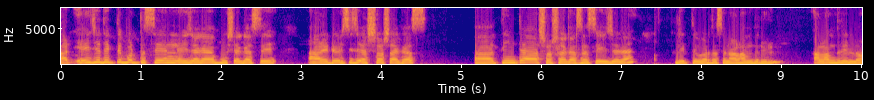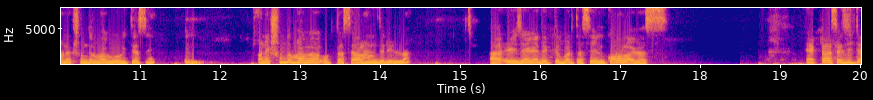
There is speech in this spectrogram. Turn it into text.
আর এই যে দেখতে পারতেছেন, এই জায়গায় পোশাক আছে, আর এটা হচ্ছে যে শশা গাছ তিনটা শশা গাছ আছে এই জায়গায়, দেখতে পারতেছেন, আলহামদুলিল্লাহ আলহামদুলিল্লাহ, অনেক সুন্দরভাবে হইতেছে। অনেক সুন্দরভাবে উঠতেছে, আলহামদুলিল্লাহ। আর এই জায়গায় দেখতে পারতেছেন করলা গাছ। একটা আছে যেটা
